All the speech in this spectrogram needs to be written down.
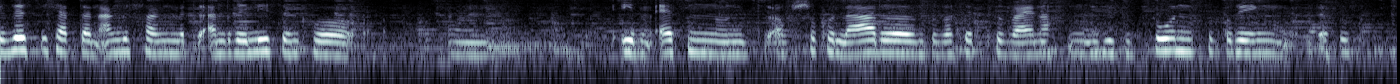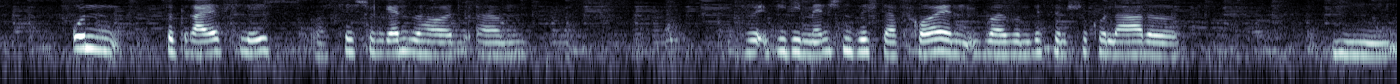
Ihr wisst, ich habe dann angefangen mit Andrei Lysenko ähm, eben Essen und auch Schokolade und sowas jetzt zu Weihnachten in diese Zonen zu bringen. Das ist unbegreiflich. Oh, ich kriege schon Gänsehaut. Ähm, wie- wie die Menschen sich da freuen über so ein bisschen Schokolade. Hm.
